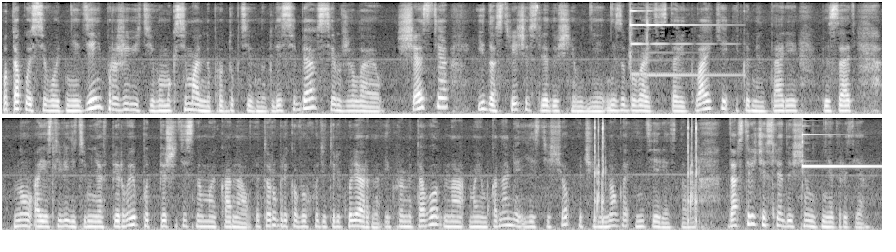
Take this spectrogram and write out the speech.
Вот такой сегодня день. Проживите его максимально продуктивно для себя. Всем желаю счастья и до встречи в следующем дне. Не забывайте ставить лайки и комментарии писать. Ну, а если видите меня впервые, подпишитесь на мой канал. Эта рубрика выходит регулярно. И кроме того, на моем канале есть еще очень много интересного. До встречи в следующем дне, друзья.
